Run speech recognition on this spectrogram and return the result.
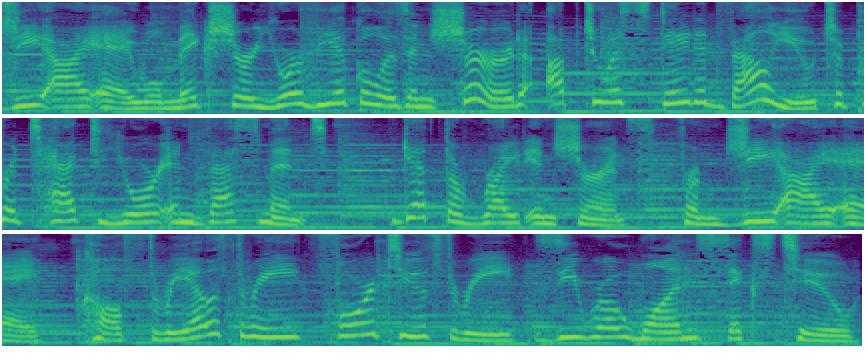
GIA will make sure your vehicle is insured up to a stated value to protect your investment. Get the right insurance from GIA. Call 303 423 0162.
